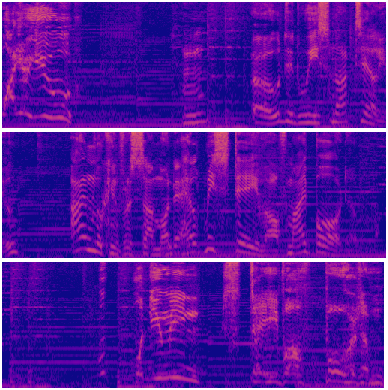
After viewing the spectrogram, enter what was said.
Why are you... Hmm? Oh, did Whis not tell you? I'm looking for someone to help me stave off my boredom. What do you mean, stave off boredom?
